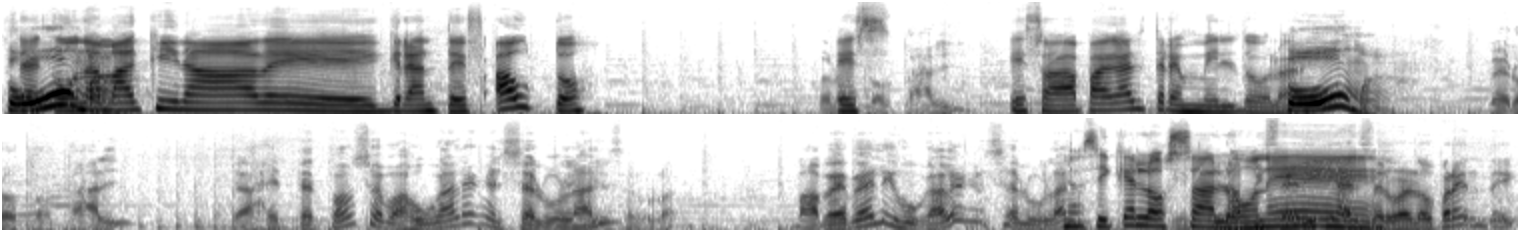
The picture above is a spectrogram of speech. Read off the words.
O sea, una máquina de Grand Theft Auto, pero Es- total. esa va a pagar 3 mil dólares. Toma. Pero total. La gente entonces va a jugar en el celular. En el celular. Va a beber y jugar en el celular. Así que los En la pizzería, el salones, celular lo prende.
